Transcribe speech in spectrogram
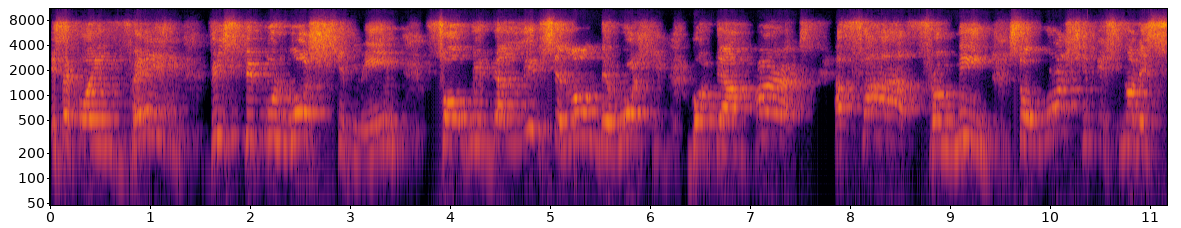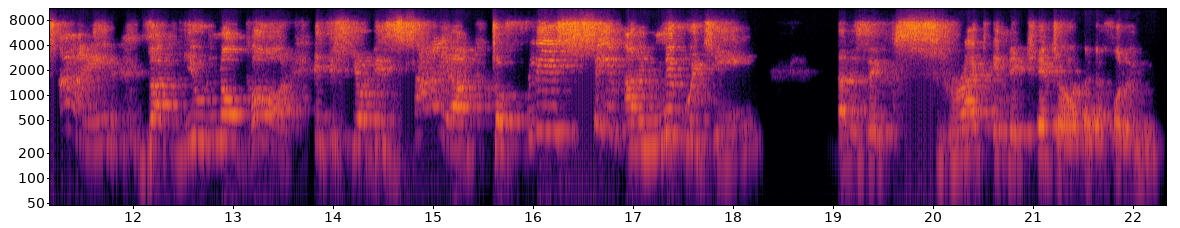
He said, For in vain these people worship me, for with their lips alone they worship, but their hearts are far from me. So worship is not a sign that you know God. It is your desire to flee sin and iniquity that is the right indicator that they're following Him.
